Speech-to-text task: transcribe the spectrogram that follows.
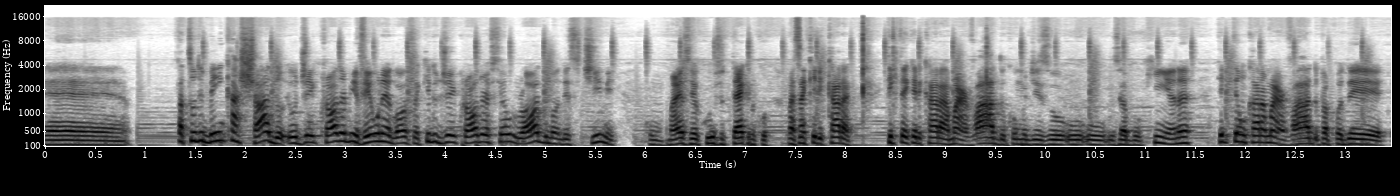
é, tá tudo bem encaixado. O Jay Crowder me veio um negócio aqui do Jay Crowder ser o Rodman desse time, com mais recurso técnico, mas aquele cara, tem que ter aquele cara marvado, como diz o, o, o Zé Boquinha, né? Tem que ter um cara marvado para poder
